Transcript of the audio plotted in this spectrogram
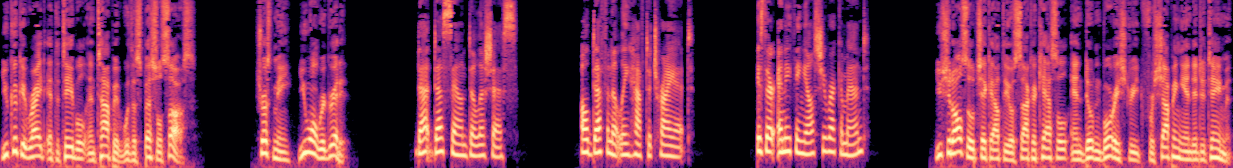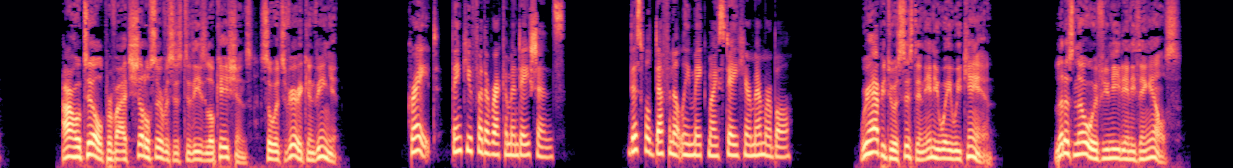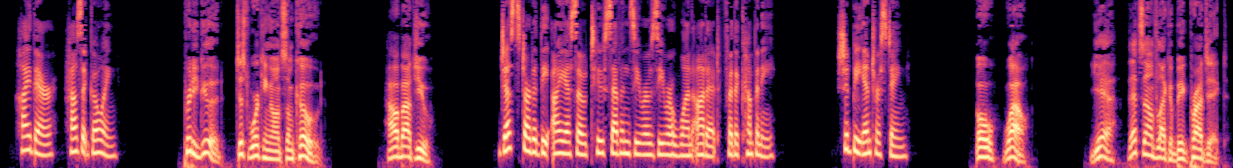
You cook it right at the table and top it with a special sauce. Trust me, you won't regret it. That does sound delicious. I'll definitely have to try it. Is there anything else you recommend? You should also check out the Osaka Castle and Dotonbori Street for shopping and entertainment. Our hotel provides shuttle services to these locations, so it's very convenient. Great, thank you for the recommendations. This will definitely make my stay here memorable. We're happy to assist in any way we can. Let us know if you need anything else. Hi there, how's it going? Pretty good, just working on some code. How about you? Just started the ISO 27001 audit for the company. Should be interesting. Oh, wow. Yeah, that sounds like a big project.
